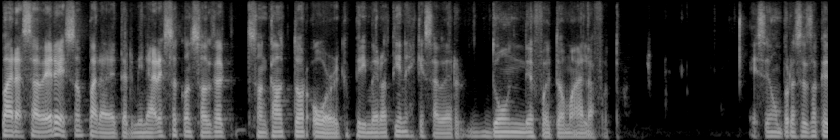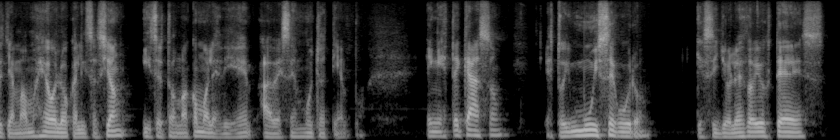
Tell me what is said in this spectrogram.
Para saber eso, para determinar eso con SunCalc.org, primero tienes que saber dónde fue tomada la foto. Ese es un proceso que llamamos geolocalización y se toma, como les dije, a veces mucho tiempo. En este caso, estoy muy seguro que si yo les doy a ustedes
